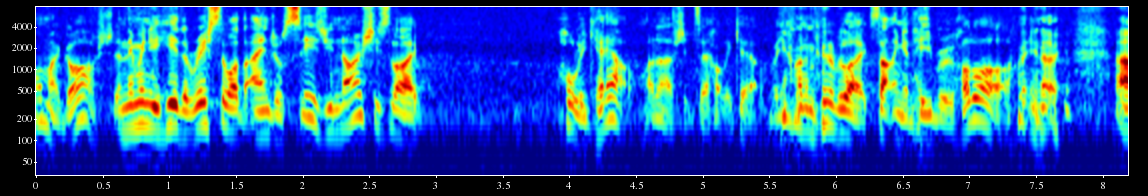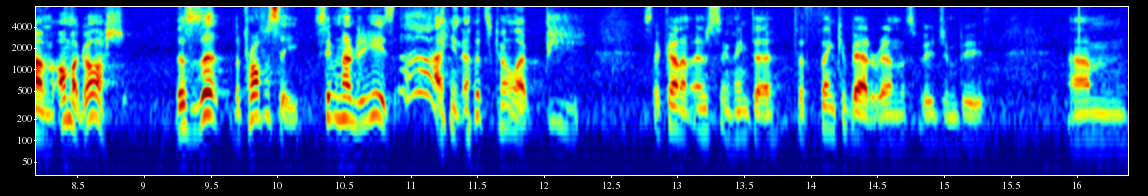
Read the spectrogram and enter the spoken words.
Oh my gosh. And then when you hear the rest of what the angel says, you know she's like, Holy cow. I don't know if she'd say holy cow, but you know what I mean? It'd be like something in Hebrew, you know. Um, oh my gosh, this is it, the prophecy, 700 years. Ah, you know, it's kind of like, so kind of interesting thing to, to think about around this virgin birth. Um,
